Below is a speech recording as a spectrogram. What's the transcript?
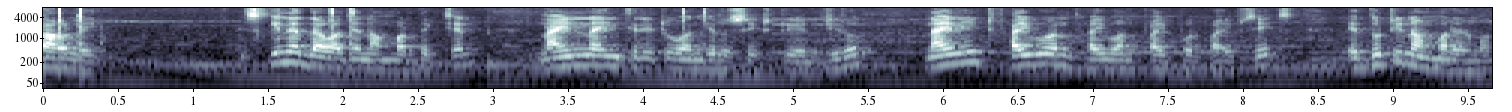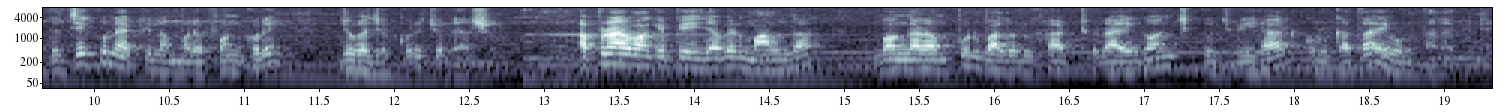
তাহলে স্ক্রিনে দেওয়া যে নাম্বার দেখছেন nine nine three two one zero six two eight zero nine eight five one five one five four five six এই দুটি নম্বরের মধ্যে যে কোনো একটি নম্বরে ফোন করে যোগাযোগ করে চলে আসুন। আপনারা আমাকে পেয়ে যাবেন মালদা, গঙ্গারামপুর, বালুরঘাট, রায়গঞ্জ, কুচবিহার, কলকাতা এবং তারাপীঠে।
